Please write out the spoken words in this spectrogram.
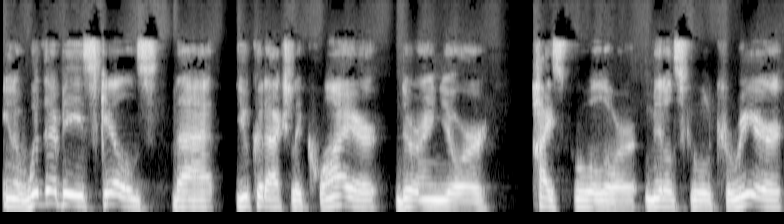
you know, would there be skills that you could actually acquire during your high school or middle school career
